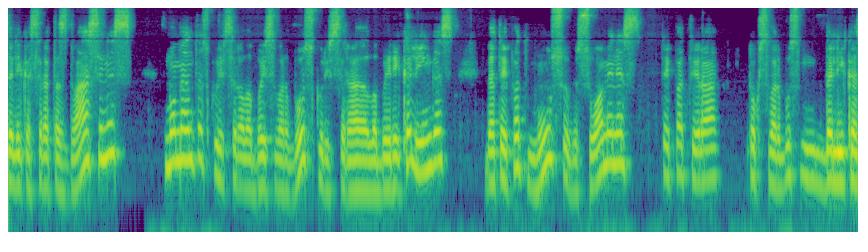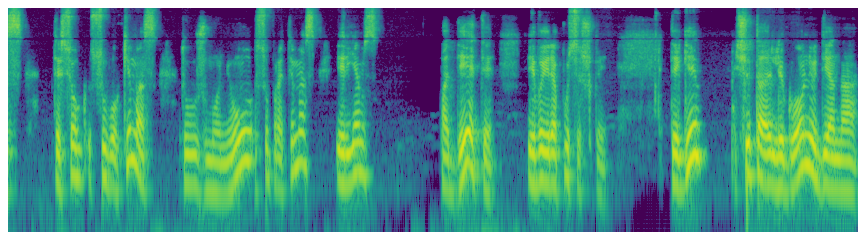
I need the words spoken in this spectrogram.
dalykas yra tas dvasinis momentas, kuris yra labai svarbus, kuris yra labai reikalingas, bet taip pat mūsų visuomenės taip pat yra toks svarbus dalykas tiesiog suvokimas tų žmonių supratimas ir jiems padėti įvairiapusiškai. Taigi, šita ligonių diena,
